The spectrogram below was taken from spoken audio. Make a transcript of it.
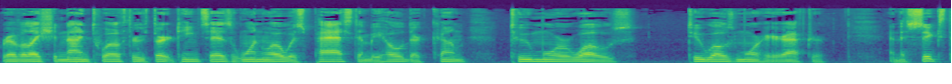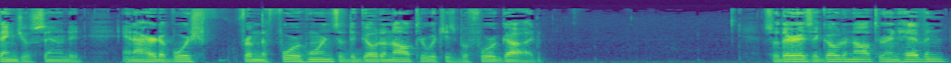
Revelation 9:12 through 13 says, One woe is past, and behold, there come two more woes, two woes more hereafter. And the sixth angel sounded, and I heard a voice from the four horns of the golden altar which is before God. So there is a golden altar in heaven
